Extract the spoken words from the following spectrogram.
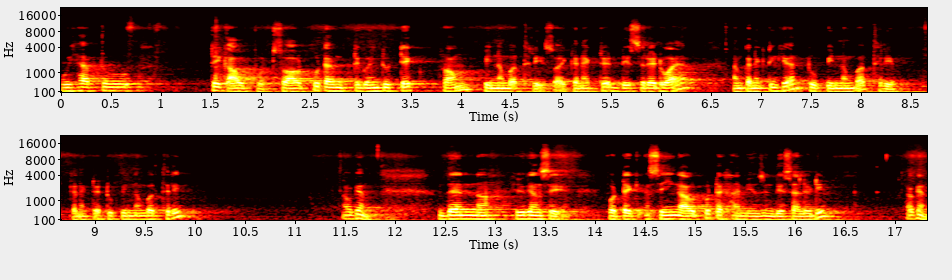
we have to take output. So output i'm going to take from pin number 3 so i connected this red wire. I'm connecting here to pin number 3 connected to pin number 3 okay. Then uh, you can see for taking seeing output I'm using this LED okay.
